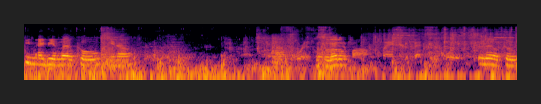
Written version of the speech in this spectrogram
He may be a little cool, you know. Op 4 has Just a little. a bomb. Plan your defense accordingly. A little cool.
